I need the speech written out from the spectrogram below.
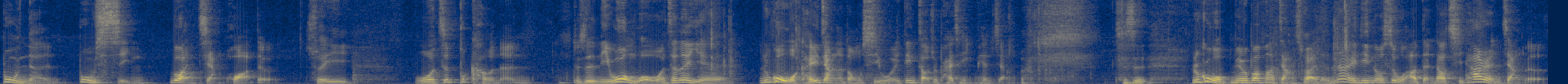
不能不行乱讲话的。所以我这不可能。就是你问我，我真的也，如果我可以讲的东西，我一定早就拍成影片讲了。就是如果我没有办法讲出来的，那一定都是我要等到其他人讲了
